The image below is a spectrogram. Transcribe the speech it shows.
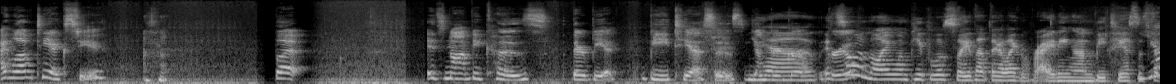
I love TXT, but it's not because they're B- BTS's younger yeah, gr- it's so annoying when people say that they're like riding on BTS's Yeah.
